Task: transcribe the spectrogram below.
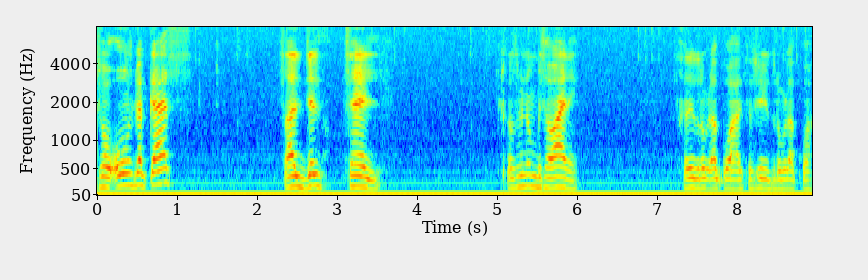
شو هو متمكس صار جلد سهل. يخلص منهم بثواني. خليه يضرب الأقوى أكثر شيء يضرب الأقوى.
